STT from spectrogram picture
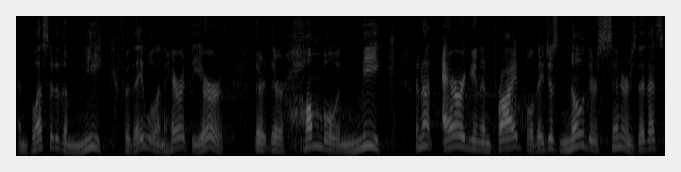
And blessed are the meek, for they will inherit the earth. They're, they're humble and meek. They're not arrogant and prideful. They just know they're sinners. That, that's,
